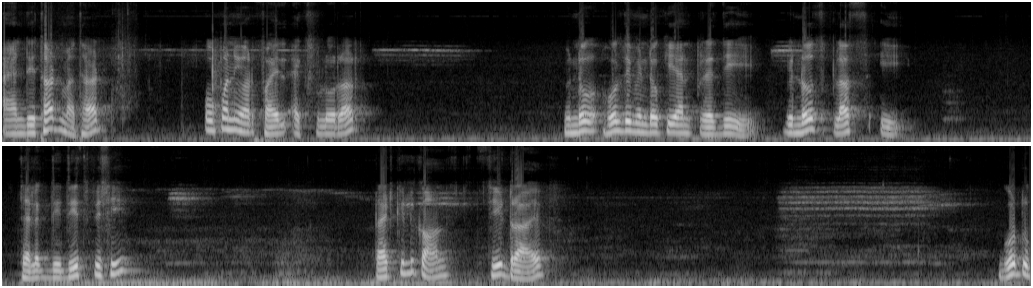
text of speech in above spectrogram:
And the third method open your file explorer window hold the window key and press the windows plus e select the this pc right click on c drive go to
